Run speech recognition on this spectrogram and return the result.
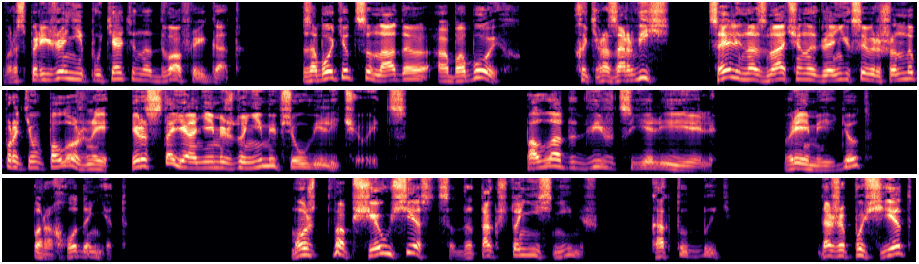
В распоряжении Путятина два фрегата. Заботиться надо об обоих. Хоть разорвись, цели назначены для них совершенно противоположные, и расстояние между ними все увеличивается. Паллада движется еле-еле. Время идет, парохода нет. Может, вообще усесться, да так, что не снимешь. Как тут быть? Даже Пусьет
